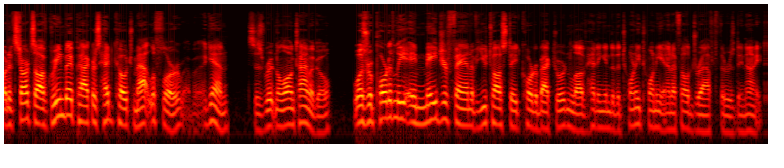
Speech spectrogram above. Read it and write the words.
But it starts off Green Bay Packers head coach Matt LaFleur, again, this is written a long time ago, was reportedly a major fan of Utah State quarterback Jordan Love heading into the 2020 NFL Draft Thursday night.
